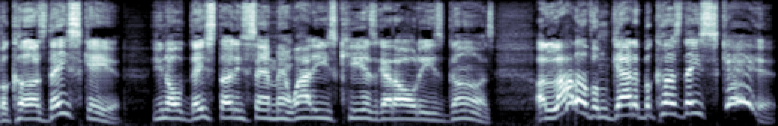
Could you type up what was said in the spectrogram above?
because they scared. You know, they study saying, man, why these kids got all these guns? A lot of them got it because they scared.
